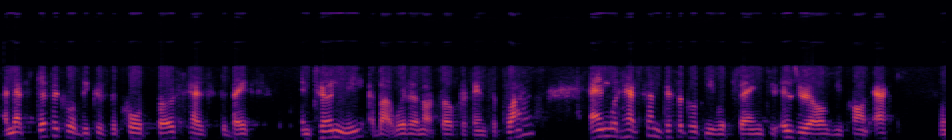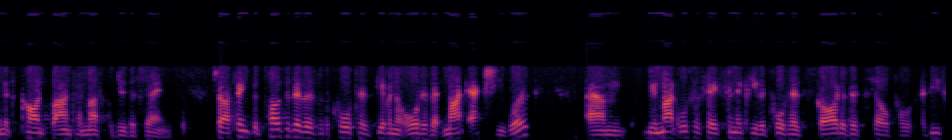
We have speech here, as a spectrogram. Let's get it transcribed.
And that's difficult because the court both has debates internally about whether or not self-defense applies, and would have some difficulty with saying to Israel, you can't act when it can't bind Hamas to do the same. So I think the positive is that the court has given an order that might actually work. Um, we might also say cynically the court has guarded itself or at least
